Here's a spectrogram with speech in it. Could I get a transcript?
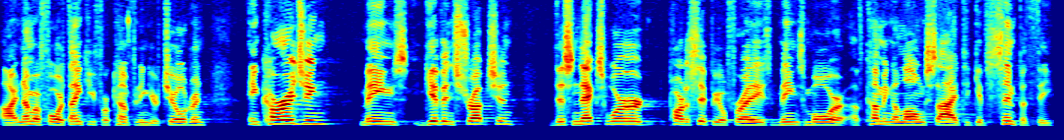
All right, number four, thank you for comforting your children. Encouraging means give instruction. This next word, participial phrase, means more of coming alongside to give sympathy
